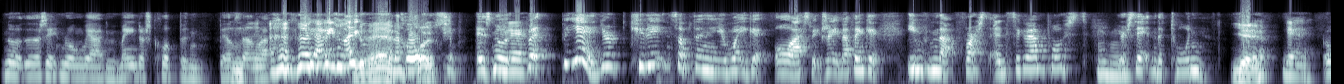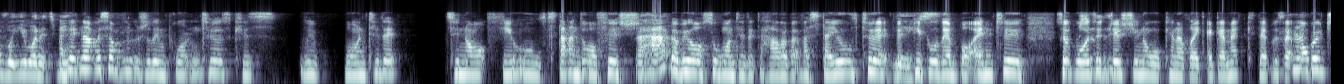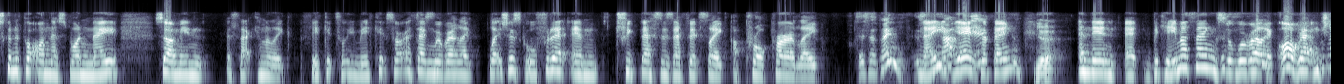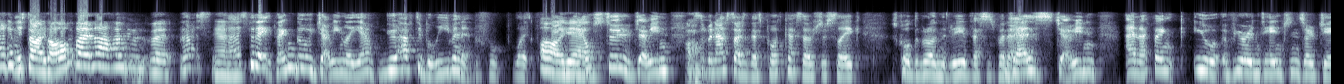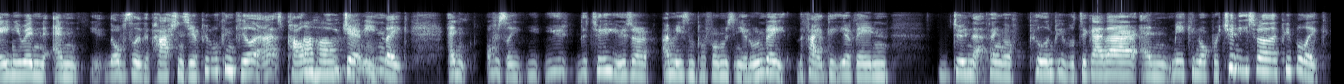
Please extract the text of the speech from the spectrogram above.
No, there's anything wrong with a Minders Club and Bellzilla. Mm. Do you know what I mean? Like, Yeah, of course. It's no, Yeah. but but yeah, you're curating something and you want to get all aspects right. And I think it, even from that first Instagram post, Mhm. you're setting the tone yeah, yeah. of what you want it to be. I think that was something that was really important to us because we wanted it to not feel standoffish, Uh-huh. but we also wanted it to have a bit of a style to it that Yes. people then bought into. So it wasn't just, you know, kind of like a gimmick that was like, Mhm. oh, we're just going to put on this one night. So, I mean, it's that kind of like fake it till you make it sort of thing where we're like, let's just go for it and treat this as if it's like a proper like it's a thing. It's night. that, yeah, it's a thing. yeah. And then it became a thing. So we were like, oh, right, I'm glad that we started off like that. But That's Yeah. that's the right thing though. Do you know what I mean? Like yeah, you have to believe in it before like Oh, everybody yeah. else too. Do you know what I mean? Uh-huh. So when I started this podcast, I was just like, it's called the Braw and the Brave. This is what it Yeah. is. Do you know what I mean? And I think you know if your intentions are genuine and obviously the passion's there, people can feel it. That's palpable. Uh-huh. Do you know what I mean? Like, and obviously you, you the two of yous are amazing performers in your own right. The fact that you're then doing that thing of pulling people together and making opportunities for other people, like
